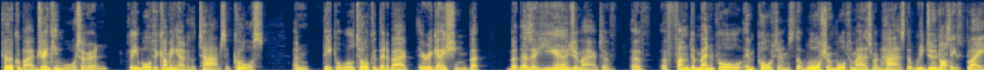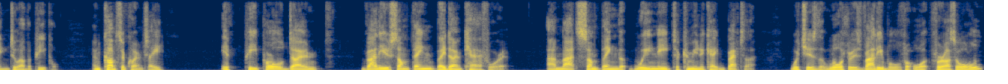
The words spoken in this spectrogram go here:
talk about drinking water and clean water coming out of the taps, of course. And people will talk a bit about irrigation, but but there's a huge amount of, of, of fundamental importance that water and water management has that we do not explain to other people. And consequently, if people don't value something, they don't care for it. And that's something that we need to communicate better, which is that water is valuable for, for us all.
